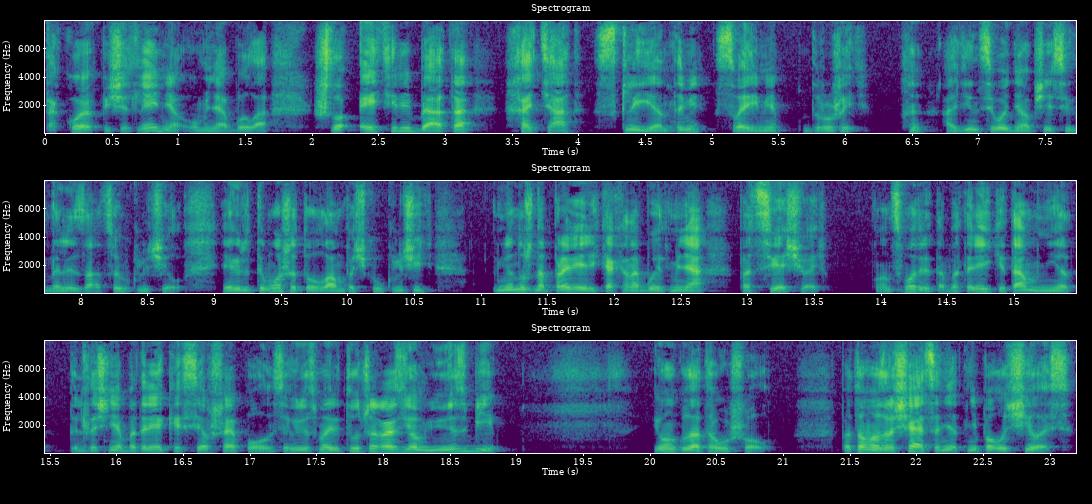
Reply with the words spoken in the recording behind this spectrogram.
такое впечатление у меня было, что эти ребята хотят с клиентами своими дружить. Один сегодня вообще сигнализацию включил. Я говорю, ты можешь эту лампочку включить? Мне нужно проверить, как она будет меня подсвечивать. Он смотрит, а батарейки там нет. Или точнее, батарейка севшая полностью. Я говорю, смотри, тут же разъем USB. И он куда-то ушел. Потом возвращается, нет, не получилось.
